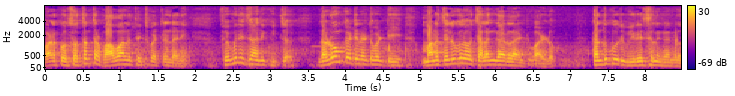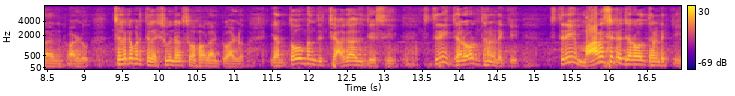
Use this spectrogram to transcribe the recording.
వాళ్ళకు స్వతంత్ర భావాలను తెచ్చిపెట్టండి అని ఫెమినిజానికి నడుం కట్టినటువంటి మన తెలుగులో చలంగారు లాంటి వాళ్ళు కందుకూరి వీరేశలింగం లాంటి వాళ్ళు చిలకమర్తి లక్ష్మీనరసింహం లాంటి వాళ్ళు ఎంతోమంది త్యాగాలు చేసి స్త్రీ జనోద్ధరణకి స్త్రీ మానసిక జనోద్ధరణకి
